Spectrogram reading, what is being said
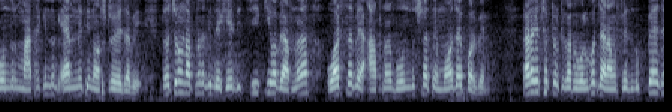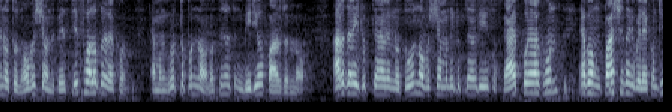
বন্ধুর মাথা কিন্তু এমনিতেই নষ্ট হয়ে যাবে। তো চলুন আপনাদেরকে দেখিয়ে দিচ্ছি কীভাবে আপনারা হোয়াটসঅ্যাপে আপনার বন্ধুর সাথে মজা করবেন। তার আগে ছোট্ট একটি কথা বলব, যারা আমার ফেসবুক পেজে নতুন, অবশ্যই আমাদের পেজটি ফলো করে রাখুন এমন গুরুত্বপূর্ণ নতুন নতুন ভিডিও পাওয়ার জন্য। আর যারা ইউটিউব চ্যানেলে নতুন, অবশ্যই আমাদের ইউটিউব চ্যানেলটি সাবস্ক্রাইব করে রাখুন এবং পাশে থাকা বেল আইকনটি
